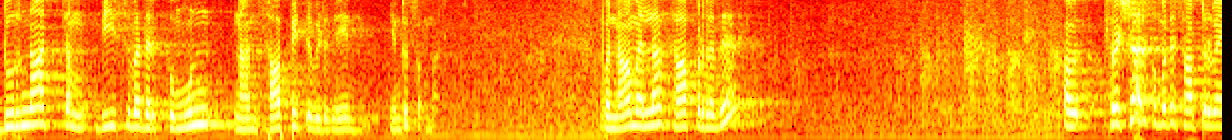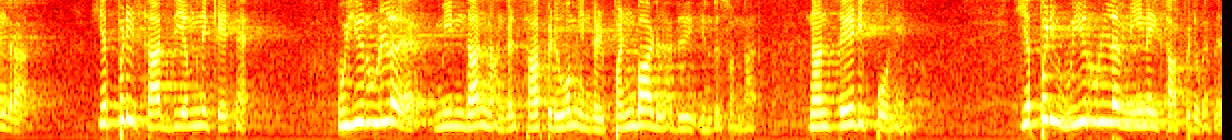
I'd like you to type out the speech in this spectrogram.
துர்நாற்றம் வீசுவதற்கு முன் நான் சாப்பிட்டு விடுவேன் என்று சொன்னார். இப்போ நாமெல்லாம் சாப்பிட்றது அவர் ஃப்ரெஷ்ஷாக இருக்கும்போதே சாப்பிட்ருவேங்கிறார் எப்படி சாத்தியம்னு கேட்டேன். உயிருள்ள மீன் தான் நாங்கள் சாப்பிடுவோம் எங்கள் பண்பாடு அது என்று சொன்னார். நான் தேடி போனேன். எப்படி உயிருள்ள மீனை சாப்பிடுவது?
